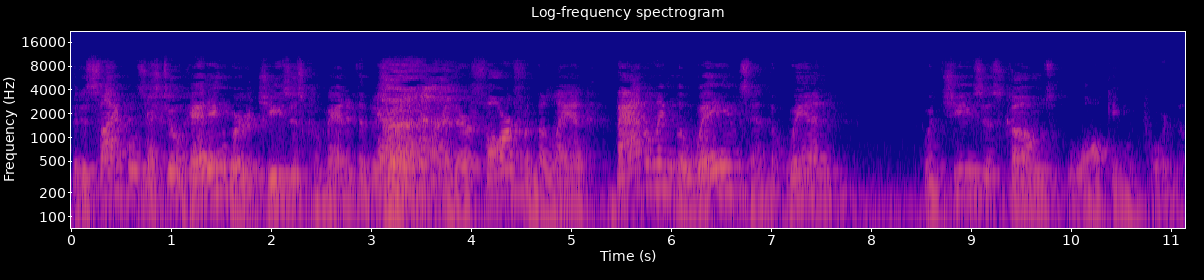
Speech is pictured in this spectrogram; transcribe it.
the disciples are still heading where Jesus commanded them to go, and they're far from the land, battling the waves and the wind, when Jesus comes walking toward them.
